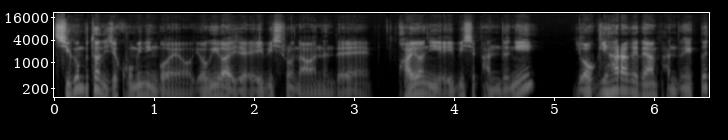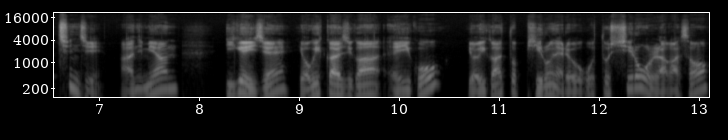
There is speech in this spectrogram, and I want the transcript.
지금부터는 이제 고민인 거예요. 여기가 이제 ABC로 나왔는데 과연 이 ABC 반등이 여기 하락에 대한 반등의 끝인지 아니면 이게 이제 여기까지가 A고 여기가 또 B로 내려오고 또 C로 올라가서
